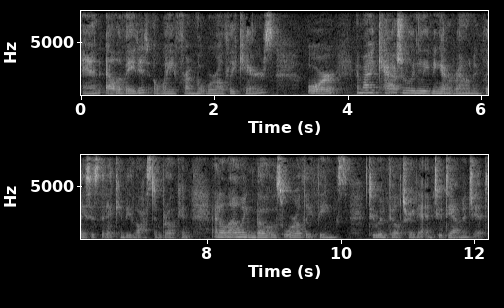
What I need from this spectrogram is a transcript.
and elevated away from the worldly cares? Or am I casually leaving it around in places that it can be lost and broken and allowing those worldly things to infiltrate it and to damage it?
